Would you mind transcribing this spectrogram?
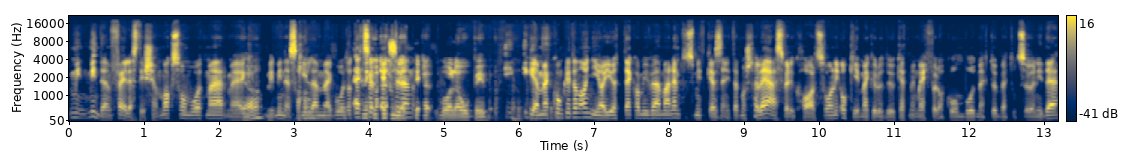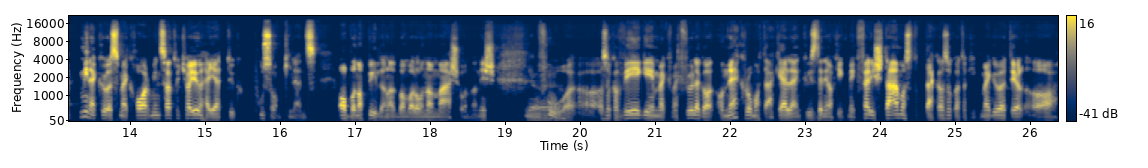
min- minden fejlesztésen maxon volt már, meg, Ja. meg minden skillem meg volt. Ott Egyszerűen, már nem egyszerűen volna OP-be. I- Igen, meg konkrétan annyian jöttek, amivel már nem tudsz mit kezdeni. Tehát most, ha leállsz velük harcolni, oké, megölöd őket, meg megy föl a kombód, meg többet tudsz ölni, de minek ölsz meg 30-at, hogyha jön helyettük 29 abban a pillanatban valahonnan máshonnan. És Ja, fú, azok a végén, meg, meg főleg a, a nekromaták ellen küzdeni, akik még fel is támasztották azokat, akik megöltél, ah,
